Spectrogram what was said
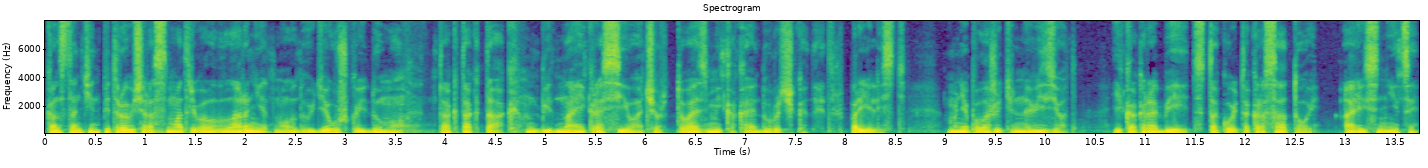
Константин Петрович рассматривал в ларнет молодую девушку и думал, так-так-так, бедна и красива, черт возьми, какая дурочка, да это же прелесть. Мне положительно везет. И как робеет с такой-то красотой. А ресницы?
